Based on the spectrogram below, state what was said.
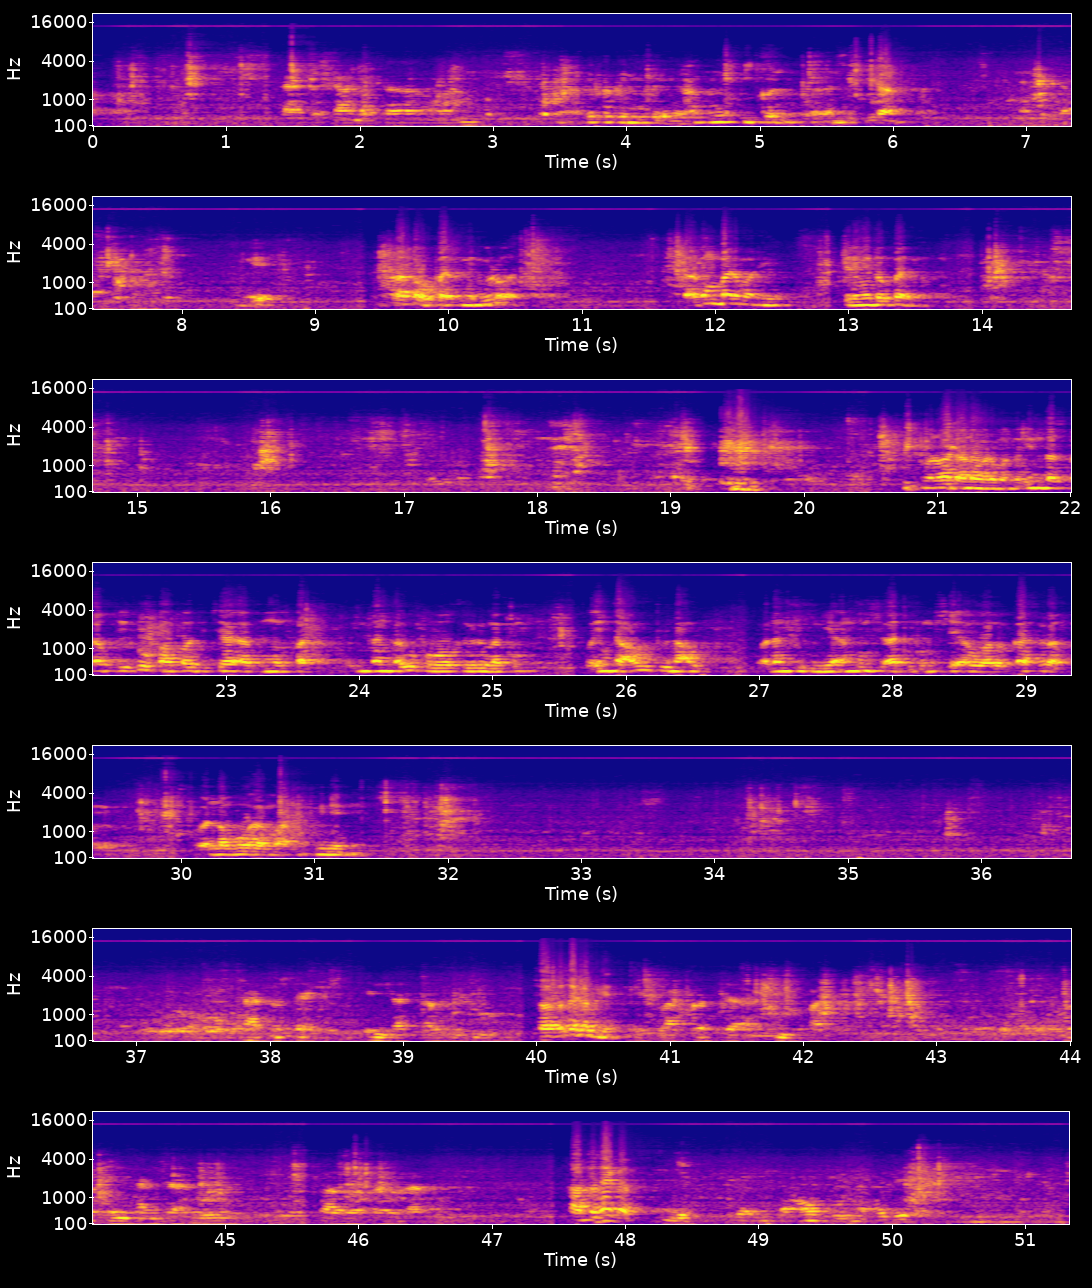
itu begini ya, kamu pikun dan pikiran. Iya. Kalau tobat minggu tak kembar mari, jaringin tobat. Mana ada nomor mana? Intas tahu itu, kau kau tidak aku mufat. Intan tahu kau kiri lakum. Intan tahu. Wa lan tughni ankum sa'atukum syai'a wa kasurat ya. Wa nawaha ma minin. satu saya indah tahu itu Satu saya ikhlas kerja empat perintah dahulu kalau kalau Satu kan. iya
